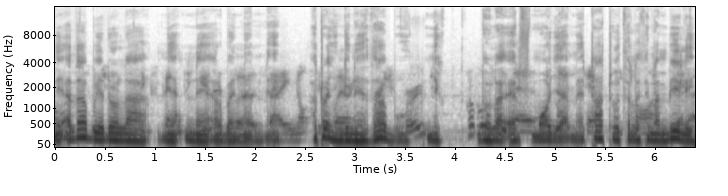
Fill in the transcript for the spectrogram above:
ni adhabu ya dola which is penalty unit for, 444. say, not Hatua nyingine ya adhabu ni. Dola Probably the- the most hefty fine 1332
